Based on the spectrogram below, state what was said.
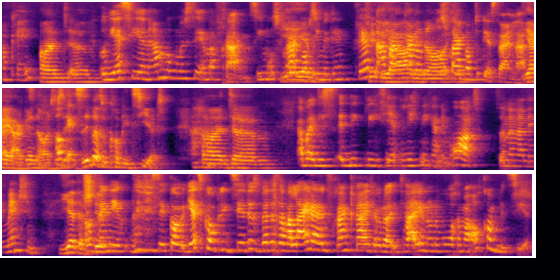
Okay. Und ähm, Und jetzt hier in Hamburg müsst ihr immer fragen. Sie muss Ja, fragen, ja, ob sie mit den Pferden arbeiten ja, kann und du genau. musst fragen, Ja. ob du Gäste einladen ja, ja, kannst. genau. Es ist, Okay. es ist immer so kompliziert. Aha. Und ähm, Aber das liegt, liegt, liegt nicht an dem Ort, sondern an den Menschen. ja, das Und wenn, stimmt. ihr, wenn es jetzt kompliziert ist, wird es aber leider in Frankreich oder Italien oder wo auch immer auch kompliziert.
